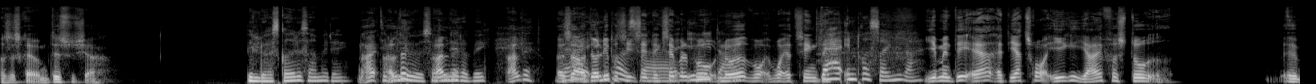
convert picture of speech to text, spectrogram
Og så skrev jeg, "Men det synes jeg. Ville du have skrevet det samme i dag? Nej, det aldrig, du jo så aldrig. netop ikke. Aldrig. Altså, det var lige præcis et eksempel på noget, hvor, hvor jeg tænkte, Hvad har ændret sig inde i dig? Jamen det er, at jeg tror ikke, jeg forstod... Øh,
